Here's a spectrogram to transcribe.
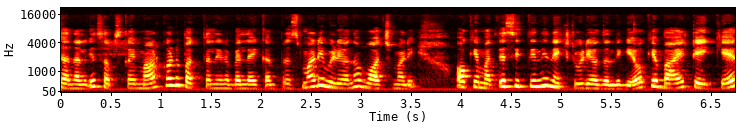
ಚಾನಲ್ಗೆ ಸಬ್ಸ್ಕ್ರೈಬ್ ಮಾಡಿಕೊಂಡು ಪಕ್ಕದಲ್ಲಿರೋ ಬೆಲ್ಲೈಕನ್ ಪ್ರೆಸ್ ಮಾಡಿ, ವಿಡಿಯೋನ ವಾಚ್ ಮಾಡಿ. ಓಕೆ, ಮತ್ತೆ ಸಿಗ್ತೀನಿ ನೆಕ್ಸ್ಟ್ ವಿಡಿಯೋದೊಂದಿಗೆ. Okay, bye, take care.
